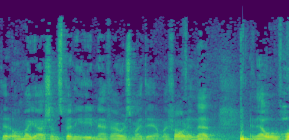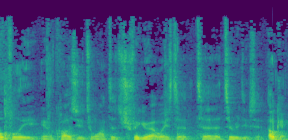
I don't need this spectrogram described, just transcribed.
that oh my gosh, I'm spending eight and a half hours of my day on my phone, and that and that will hopefully you know cause you to want to figure out ways to, to, to reduce it. Okay,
